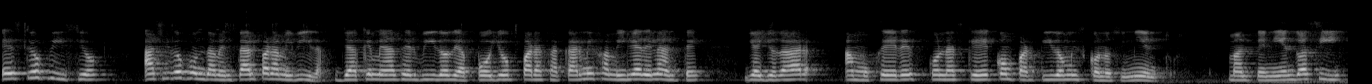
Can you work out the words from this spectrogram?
Este oficio ha sido fundamental para mi vida, ya que me ha servido de apoyo para sacar mi familia adelante y ayudar a mujeres con las que he compartido mis conocimientos, manteniendo así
